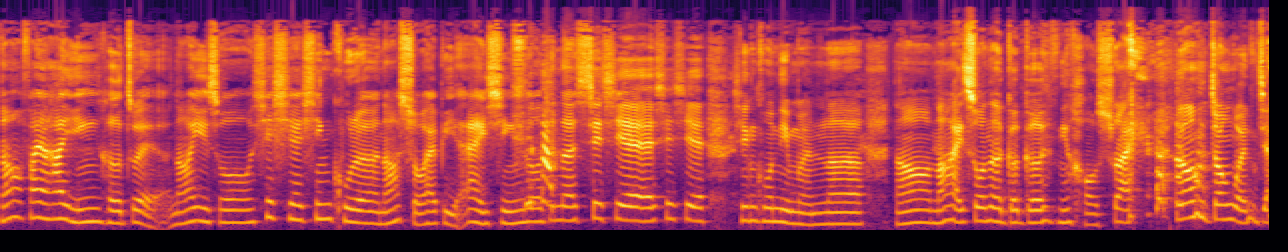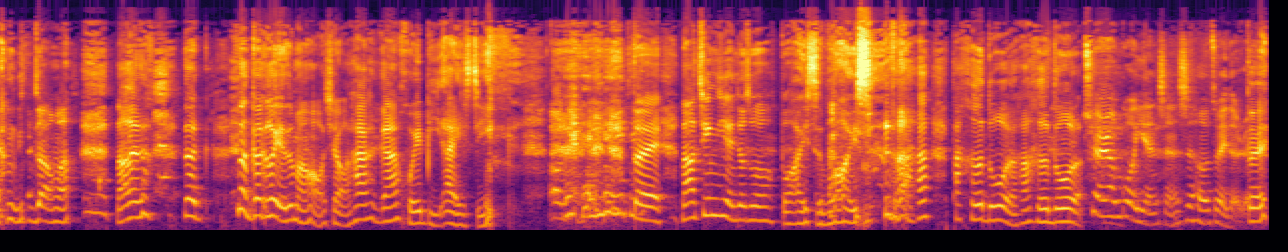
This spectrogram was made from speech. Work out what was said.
然后发现他已经喝醉了，然后一说谢谢辛苦了，然后手还比爱心，说真的谢谢 谢谢辛苦你们了，然后然后还说那个哥哥你好帅，都用中文讲，你知道吗？然后那那哥哥也是蛮好笑，他跟他回比爱心，OK，对，然后经纪人就说不好意思不好意思，他他喝多了，他喝多了，确认过眼神是喝醉的人，对，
